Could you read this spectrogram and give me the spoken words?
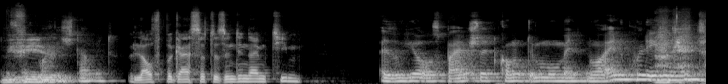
Wie viele Laufbegeisterte sind in deinem Team? Also hier aus Beinstedt kommt im Moment nur eine Kollegin mit.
